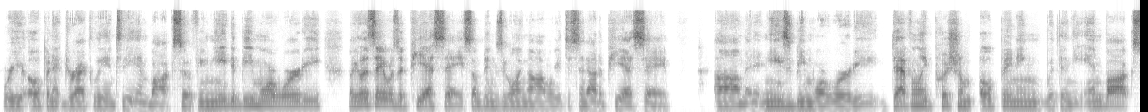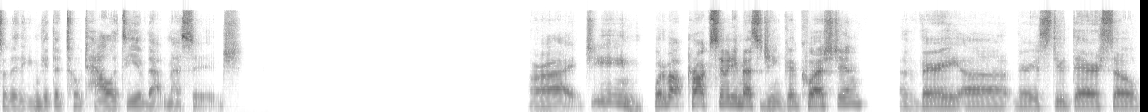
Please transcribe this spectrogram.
where you open it directly into the inbox. So if you need to be more wordy, like let's say it was a PSA, something's going on we have to send out a PSA. Um, and it needs to be more wordy. Definitely push them opening within the inbox so that they can get the totality of that message. All right, Gene, what about proximity messaging? Good question. A very, uh, very astute there. So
